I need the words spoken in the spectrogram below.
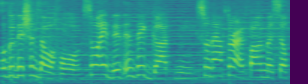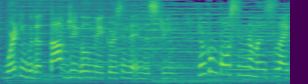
Mag-audition daw ako, so I did and they got me. Soon after, I found myself working with the top jingle makers in the industry. Yung composing naman is like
